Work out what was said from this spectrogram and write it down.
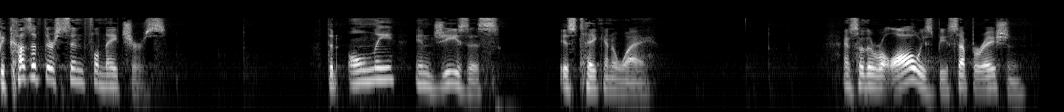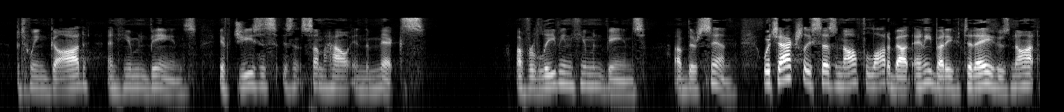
because of their sinful natures. That only in Jesus is taken away. And so there will always be separation between God and human beings if Jesus isn't somehow in the mix of relieving human beings of their sin, which actually says an awful lot about anybody today who's not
